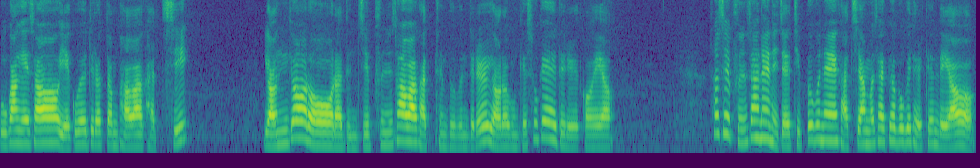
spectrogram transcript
5강에서 예고해드렸던 바와 같이 연결어라든지 분사와 같은 부분들을 여러분께 소개해드릴 거예요. 사실 분사는 이제 뒷부분에 같이 한번 살펴보게 될 텐데요.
